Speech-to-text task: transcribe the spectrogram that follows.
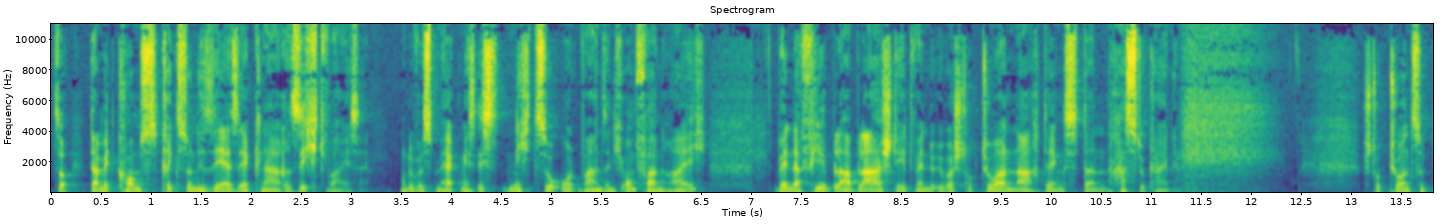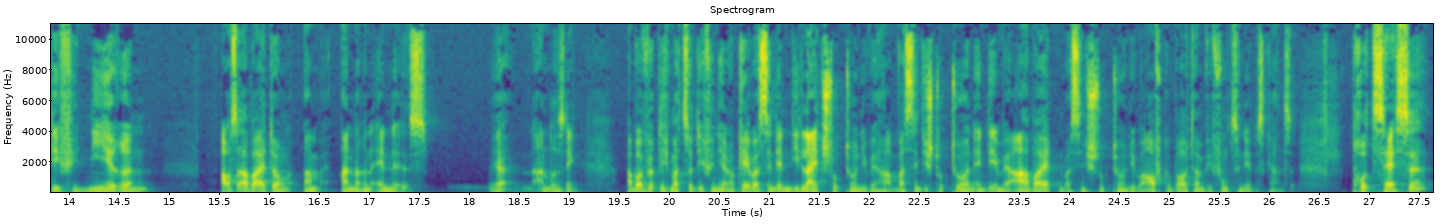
so, damit kommst, kriegst du eine sehr, sehr klare Sichtweise. Und du wirst merken, es ist nicht so wahnsinnig umfangreich. Wenn da viel Blabla steht, wenn du über Strukturen nachdenkst, dann hast du keine. Strukturen zu definieren Ausarbeitung am anderen Ende ist ja, ein anderes Ding. Aber wirklich mal zu definieren, okay, was sind denn die Leitstrukturen, die wir haben? Was sind die Strukturen, in denen wir arbeiten? Was sind die Strukturen, die wir aufgebaut haben? Wie funktioniert das Ganze? Prozesse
